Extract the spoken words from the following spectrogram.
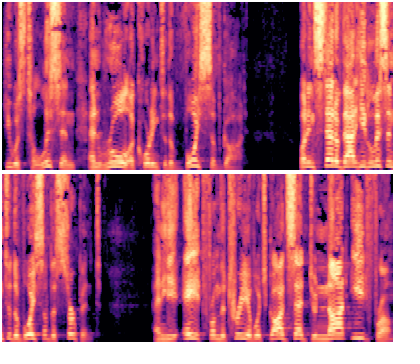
He was to listen and rule according to the voice of God. But instead of that, he listened to the voice of the serpent. And he ate from the tree of which God said to not eat from.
